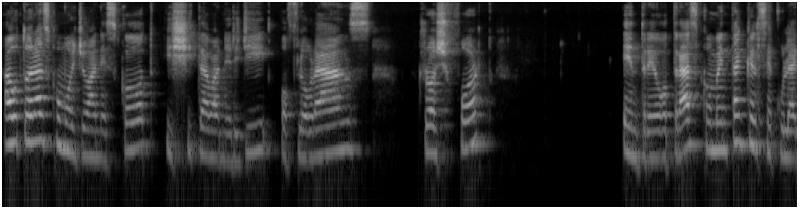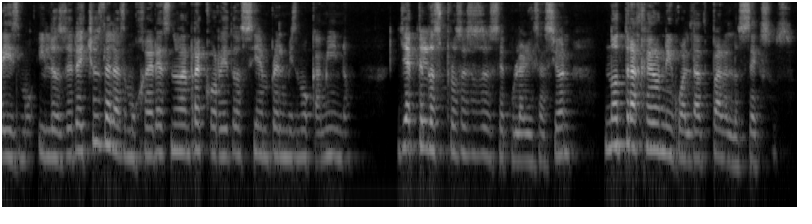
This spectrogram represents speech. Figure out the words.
autoras como Joan Scott, Ishita Banerjee o Florence Rochefort, entre otras, comentan que el secularismo y los derechos de las mujeres no han recorrido siempre el mismo camino, ya que los procesos de secularización no trajeron igualdad para los sexos.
